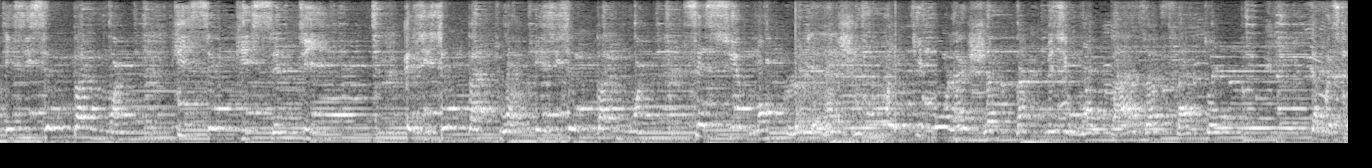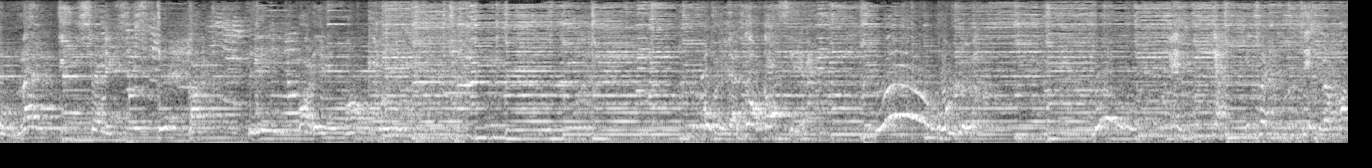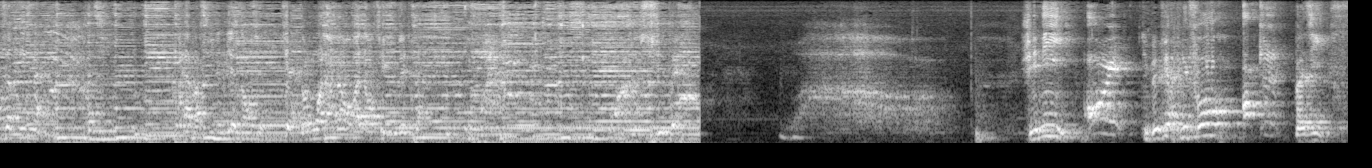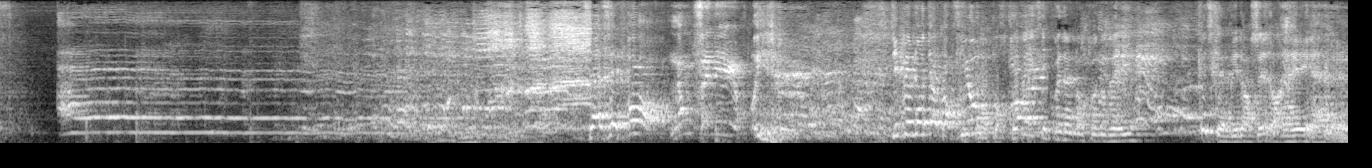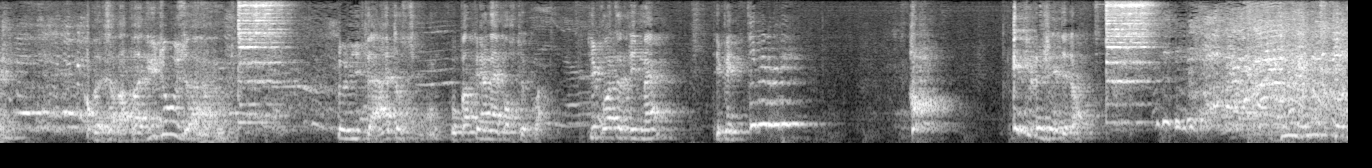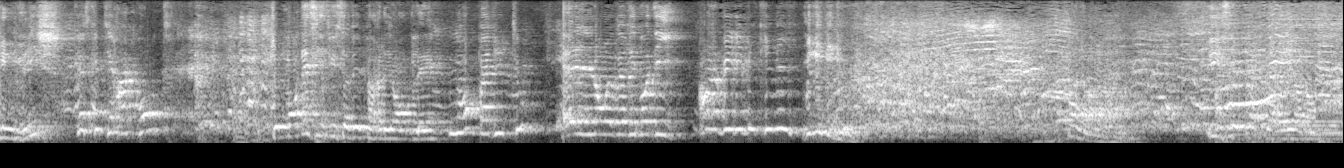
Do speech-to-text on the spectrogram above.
C'est et si c'est pas moi, qui c'est qui c'est-il? Et si c'est pas toi, et si c'est pas moi, c'est sûrement le la jouet qui font la java, mais sûrement pas un fantôme. D'après ce qu'on m'a dit, ça n'existe pas, les mots, les fantômes. Oh, il adore danser, hein. Ouh. Ouh. Eh, Tiens, et toi, tu vas prendre main. Vas-y. Ah, parce qu'il aime bien danser. Donne-moi la main, on va danser tous les. Wow, Super. Génie. Oui. Tu peux faire plus fort Ok. Vas-y. Ça c'est fort Non, c'est dur Oui. Tu peux monter encore plus haut N'importe quoi, c'est quoi dans ton oreille? Qu'est-ce qu'elle met dans ses oreilles elle Oh ben ça va pas du tout ça Lolita, attention, faut pas faire n'importe quoi. Tu prends ta petite main, tu fais... Et tu le jettes dedans. Speak English? Qu'est-ce que tu racontes? Je te demandais si tu savais parler anglais. Non, pas du tout. Hello everybody Enlevez les bikinis. Alors, il sait pas.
